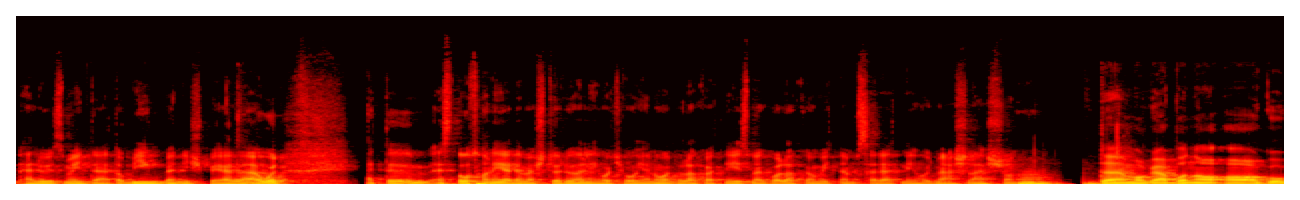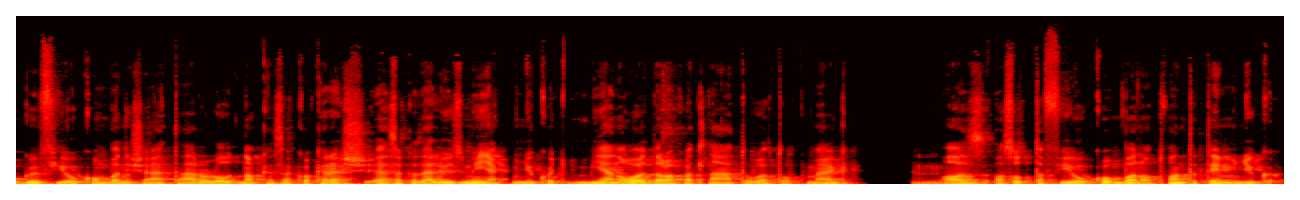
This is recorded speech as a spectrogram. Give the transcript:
előzmény, tehát a Bingben is például. Hát ezt otthon érdemes törölni, hogyha olyan oldalakat néz meg valaki, amit nem szeretné, hogy más lásson. Hmm. De magában a, a Google fiókomban is eltárolódnak ezek, a keres, ezek az előzmények? Mondjuk, hogy milyen oldalakat látogatok meg, az, az ott a fiókomban ott van. Tehát én mondjuk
